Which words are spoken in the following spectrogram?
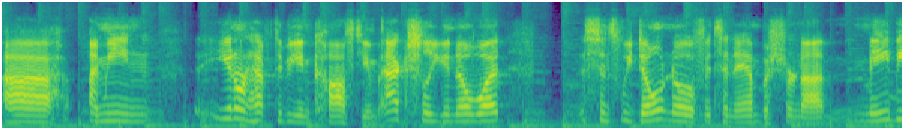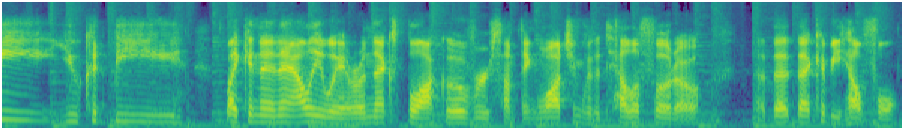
uh, I mean, you don't have to be in costume. Actually, you know what? Since we don't know if it's an ambush or not, maybe you could be like in an alleyway or a next block over or something, watching with a telephoto. Uh, that that could be helpful.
